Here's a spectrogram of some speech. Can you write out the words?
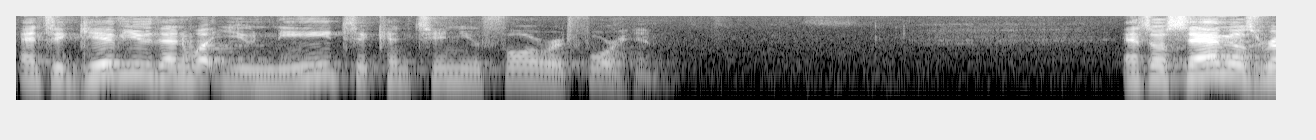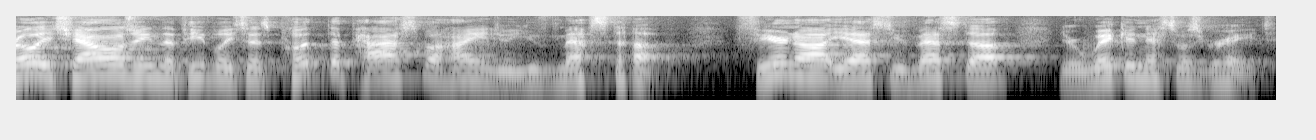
and to give you then what you need to continue forward for Him. And so Samuel's really challenging the people. He says, Put the past behind you. You've messed up. Fear not. Yes, you've messed up. Your wickedness was great.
